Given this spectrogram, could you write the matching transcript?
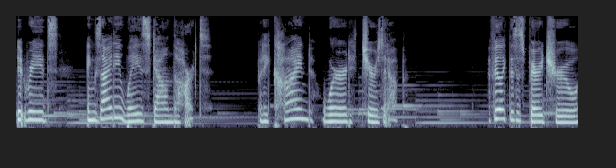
It reads, "Anxiety weighs down the heart, but a kind word cheers it up." I feel like this is very true.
